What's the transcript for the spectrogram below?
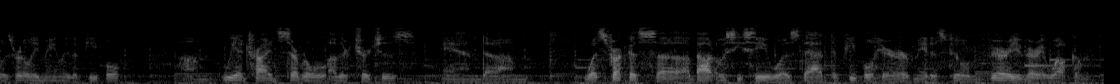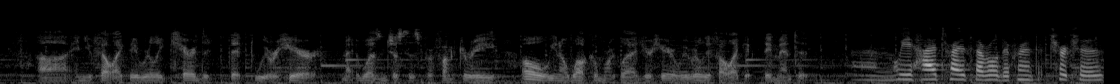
was really mainly the people. Um, we had tried several other churches, and um, what struck us uh, about OCC was that the people here made us feel very, very welcome. Uh, and you felt like they really cared that, that we were here. It wasn't just this perfunctory, oh, you know, welcome, we're glad you're here. We really felt like it, they meant it. Um, we had tried several different churches,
